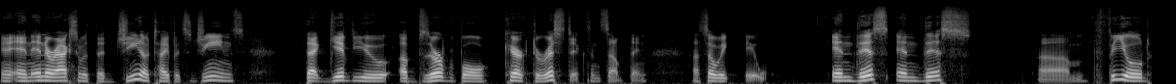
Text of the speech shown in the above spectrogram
and interaction with the genotype, its genes that give you observable characteristics in something. Uh, so we, it, in this in this um, field,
